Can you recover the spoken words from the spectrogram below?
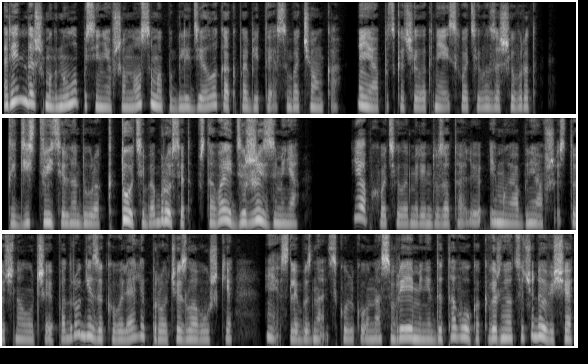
Ринда шмыгнула посиневшим носом и поглядела, как побитая собачонка. Я подскочила к ней и схватила за шиворот. «Ты действительно дура. Кто тебя бросит? Вставай и держись за меня». Я обхватила Меринду за талию, и мы, обнявшись, точно лучшие подруги, заковыляли прочь из ловушки. Если бы знать, сколько у нас времени до того, как вернется чудовище.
